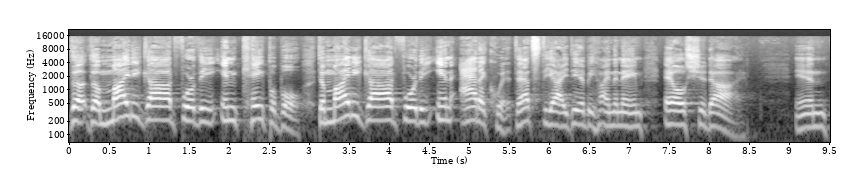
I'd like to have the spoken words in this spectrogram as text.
the, the mighty God for the incapable, the mighty God for the inadequate. That's the idea behind the name El Shaddai. In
